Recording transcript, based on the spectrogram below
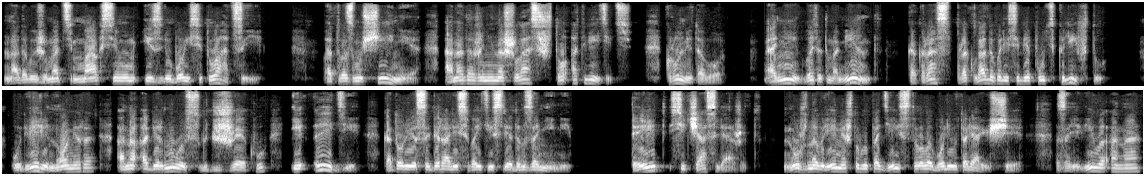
«Надо выжимать максимум из любой ситуации». От возмущения она даже не нашлась, что ответить. Кроме того, они в этот момент как раз прокладывали себе путь к лифту. У двери номера она обернулась к Джеку и Эдди, которые собирались войти следом за ними. «Тейт сейчас ляжет. Нужно время, чтобы подействовало болеутоляющее», — заявила она,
